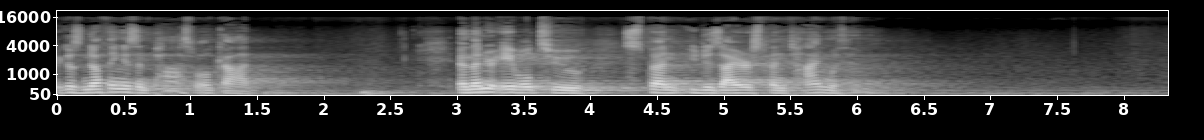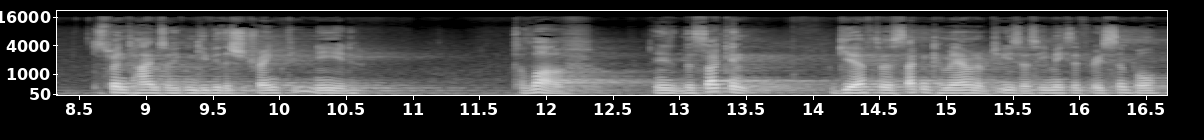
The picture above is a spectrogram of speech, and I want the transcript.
because nothing is impossible with God. And then you're able to spend, you desire to spend time with Him. To spend time so He can give you the strength you need to love. And the second gift, or the second commandment of Jesus, He makes it very simple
